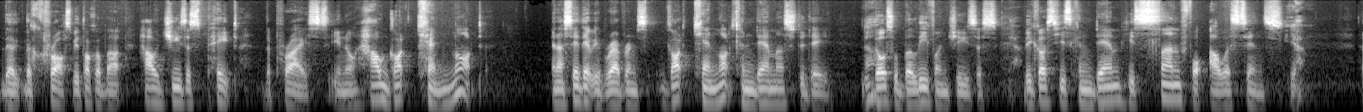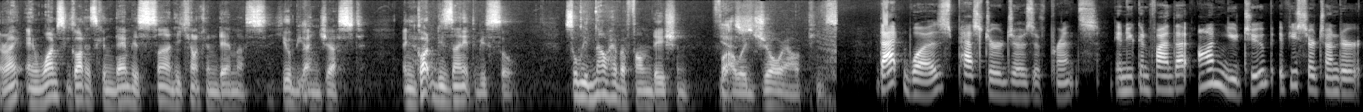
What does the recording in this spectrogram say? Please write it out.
The, the cross, we talk about how Jesus paid the price, you know, how God cannot, and I say that with reverence, God cannot condemn us today, No. those who believe on Jesus, Yeah. because He's condemned His Son for our sins. Yeah. All right? And once God has condemned his son, he cannot condemn us. He'll be unjust. And God designed it to be so. So we now have a foundation for Yes. our joy, our peace. That was Pastor Joseph Prince, and you can find that on YouTube if you search under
